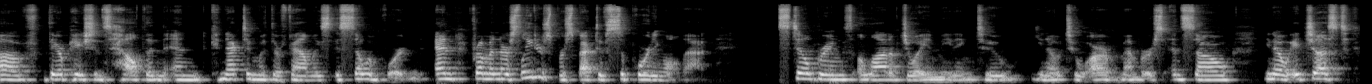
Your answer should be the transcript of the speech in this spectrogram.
of their patients' health and, and connecting with their families is so important. And from a nurse leader's perspective, supporting all that still brings a lot of joy and meaning to you know to our members and so you know it just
